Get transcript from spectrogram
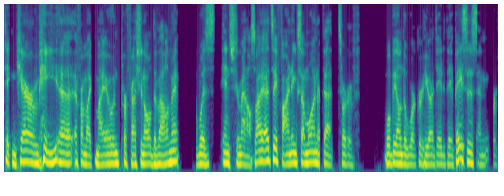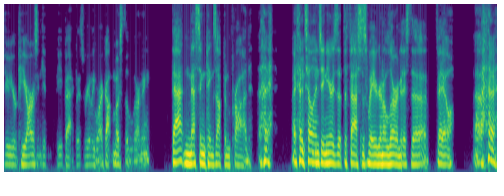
taking care of me uh, from like my own professional development was instrumental. So I, I'd say finding someone that sort of will be able to work with you on a day to day basis and review your PRs and get feedback is really where I got most of the learning that and messing things up in prod. I tell engineers that the fastest way you're going to learn is to fail. Uh,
